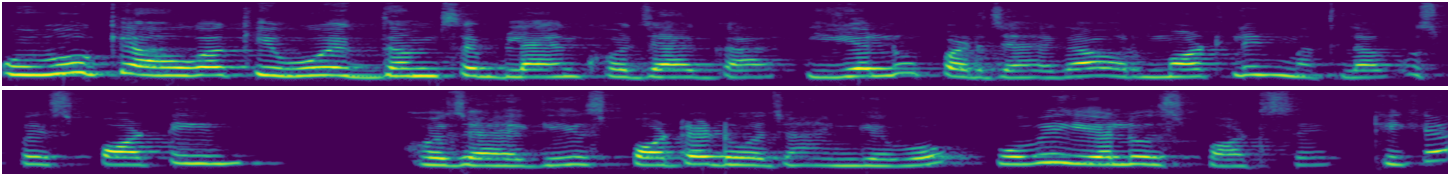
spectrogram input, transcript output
वो क्या होगा कि वो एकदम से ब्लैंक हो जाएगा येलो पड़ जाएगा और मॉटलिंग मतलब उस पर स्पॉटिंग हो जाएगी स्पॉटेड हो जाएँगे वो वो भी येलो स्पॉट से, ठीक है?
